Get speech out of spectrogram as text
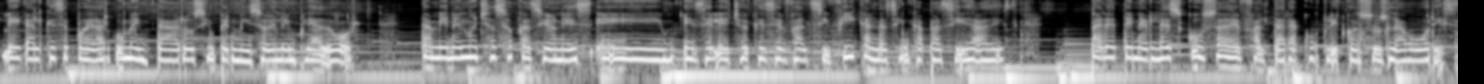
legal que se pueda argumentar o sin permiso del empleador. También en muchas ocasiones eh, es el hecho de que se falsifican las incapacidades para tener la excusa de faltar a cumplir con sus labores.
